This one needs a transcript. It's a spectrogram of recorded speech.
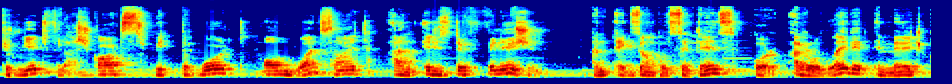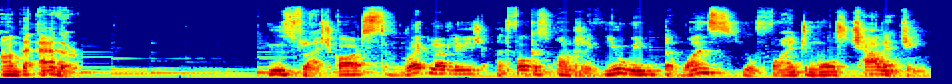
Create flashcards with the word on one side and its definition, an example sentence or a related image on the other. Use flashcards regularly and focus on reviewing the ones you find most challenging.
